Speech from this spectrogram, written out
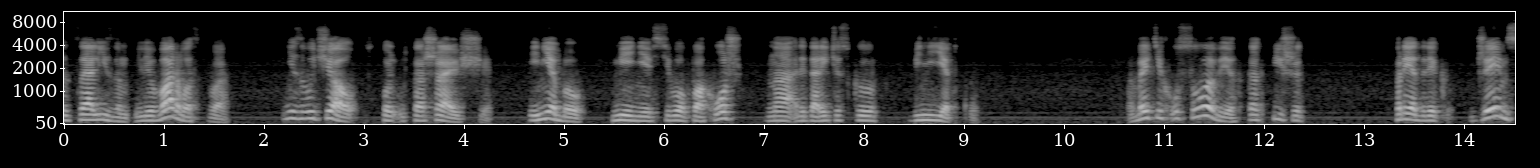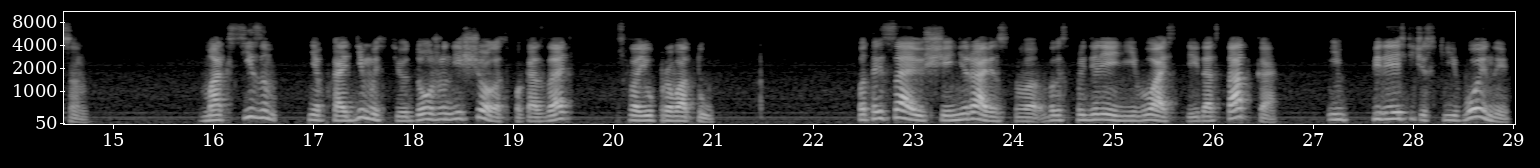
«социализм или варварство» не звучал столь устрашающе и не был менее всего похож на риторическую виньетку. В этих условиях, как пишет Фредерик Джеймсон, марксизм с необходимостью должен еще раз показать свою правоту. Потрясающее неравенство в распределении власти и достатка, империалистические войны,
